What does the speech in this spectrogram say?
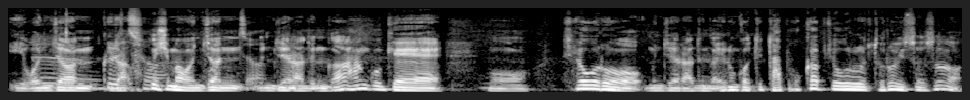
이 원전 음, 그렇죠. 후쿠시마 원전, 원전. 문제라든가 한국의 뭐 세월호 문제라든가 이런 것들이 다 복합적으로 들어 있어서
